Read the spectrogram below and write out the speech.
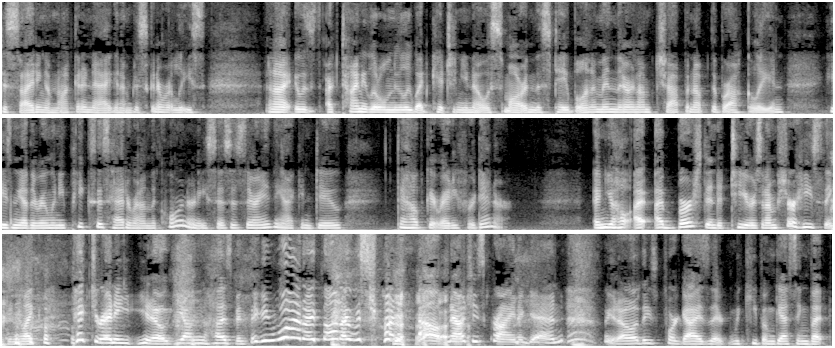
deciding I'm not going to nag and I'm just going to release. And I, it was a tiny little newlywed kitchen, you know, was smaller than this table. And I'm in there and I'm chopping up the broccoli. And he's in the other room and he peeks his head around the corner and he says, Is there anything I can do to help get ready for dinner? And you know, I, I burst into tears, and I'm sure he's thinking, like, picture any you know young husband thinking, "What? I thought I was trying to help. Now she's crying again." You know, these poor guys. There, we keep them guessing, but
